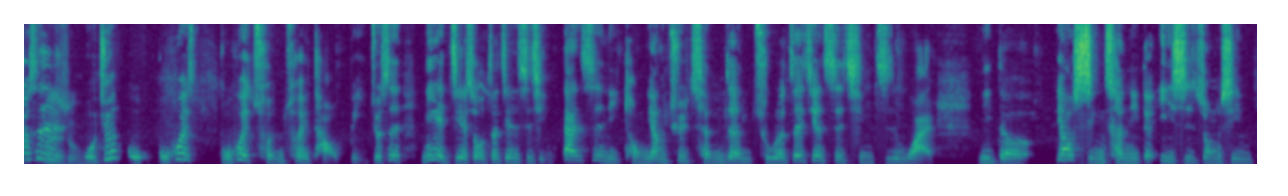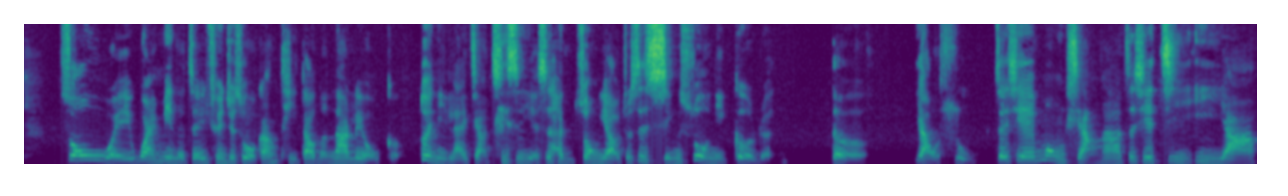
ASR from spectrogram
就是我觉得不不会不会纯粹逃避，就是你也接受这件事情，但是你同样去承认，除了这件事情之外，你的要形成你的意识中心周围外面的这一圈，就是我刚提到的那六个，对你来讲其实也是很重要，就是形塑你个人的要素，这些梦想啊，这些记忆呀、啊。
